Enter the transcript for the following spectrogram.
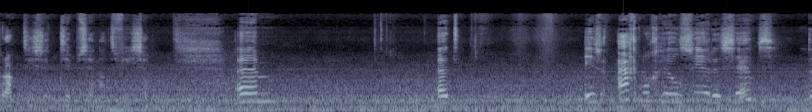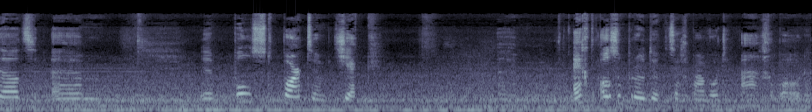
praktische tips en adviezen. Um, het is eigenlijk nog heel zeer recent dat um, de postpartum check echt als een product zeg maar, wordt aangeboden.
